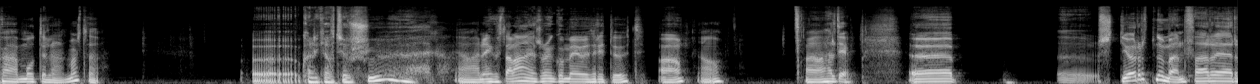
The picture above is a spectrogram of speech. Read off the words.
hvað mótil hann, mannstu það? uh, Hvað er ekki 87 eða eitthvað? Já, hann er einhvers staðar aðeins og einhver með við þrítut Já, Já, Það held ég. Uh, Stjörnumenn Þar er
